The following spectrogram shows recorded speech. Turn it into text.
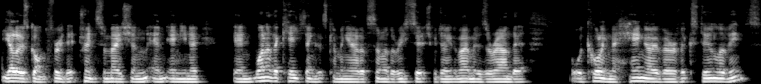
Yellow's gone through that transformation and and you know, and one of the key things that's coming out of some of the research we're doing at the moment is around that what we're calling the hangover of external events.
